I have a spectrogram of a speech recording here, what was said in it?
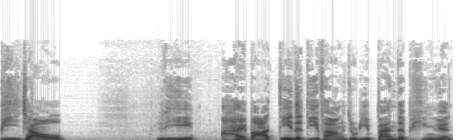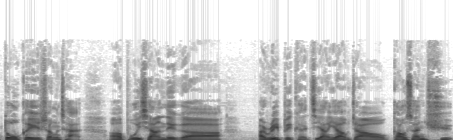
比较离海拔低的地方，就是一般的平原都可以生产，而不像那个 Arabica 这样要叫高山区，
